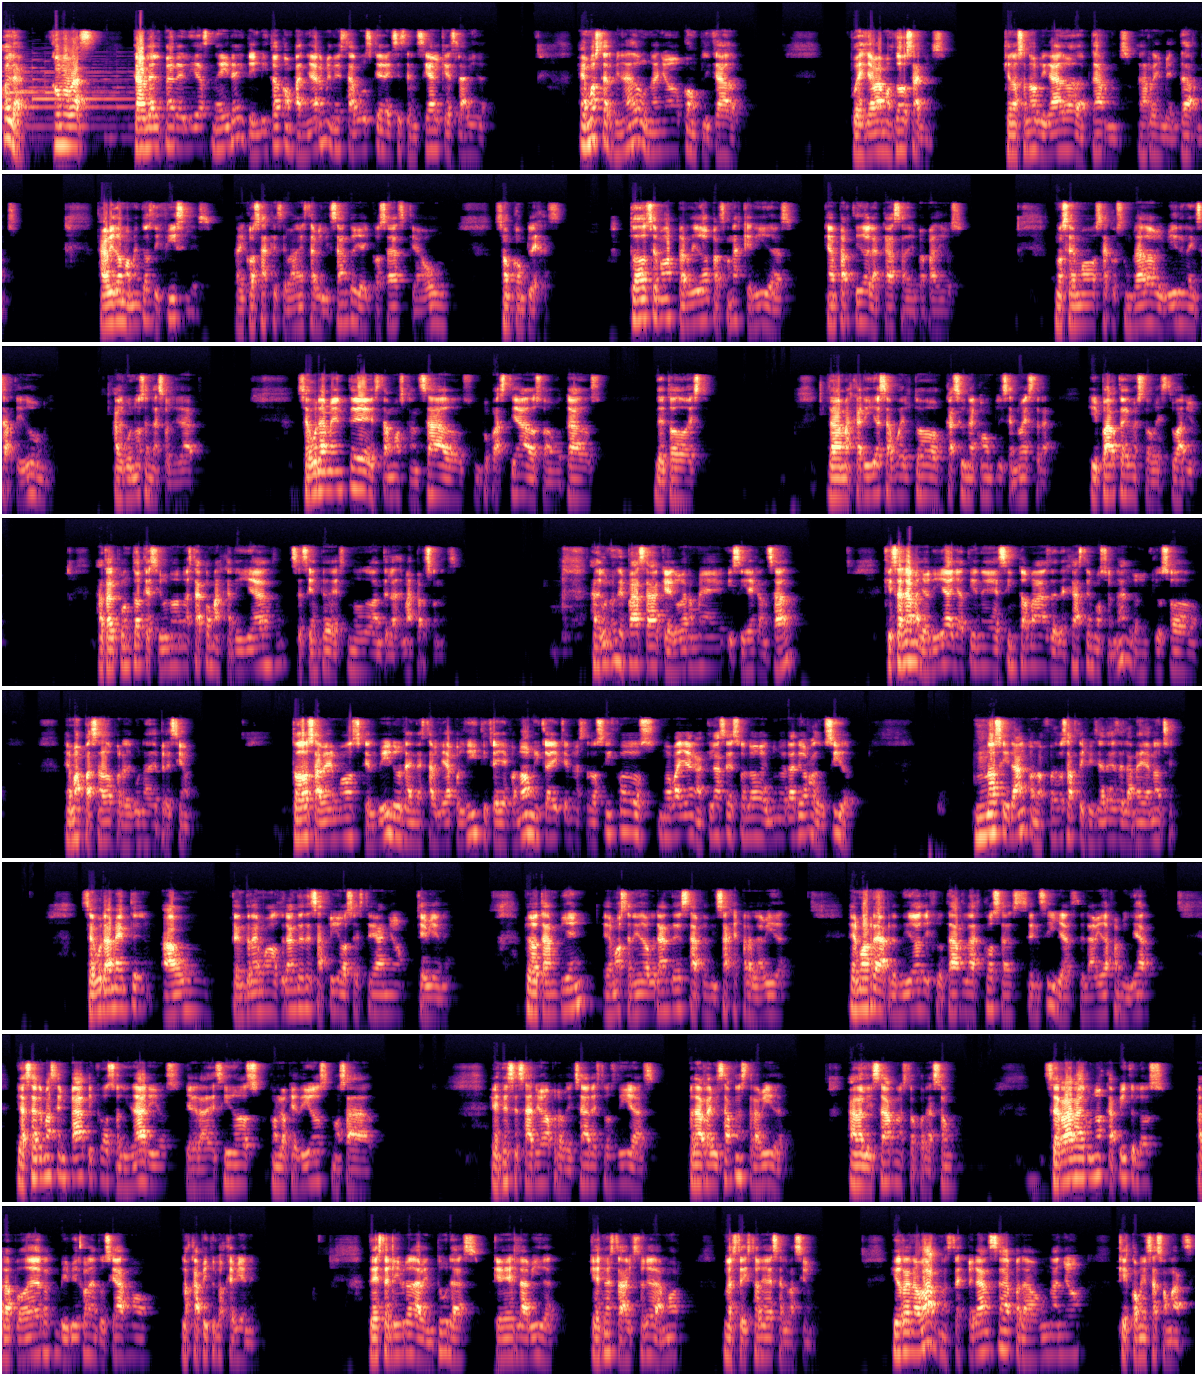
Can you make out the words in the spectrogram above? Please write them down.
Hola, ¿cómo vas? Te habla el padre Elías Neira y te invito a acompañarme en esta búsqueda existencial que es la vida. Hemos terminado un año complicado, pues llevamos dos años, que nos han obligado a adaptarnos, a reinventarnos. Ha habido momentos difíciles, hay cosas que se van estabilizando y hay cosas que aún son complejas. Todos hemos perdido a personas queridas que han partido de la casa de Papá Dios. Nos hemos acostumbrado a vivir en la incertidumbre, algunos en la soledad. Seguramente estamos cansados, un poco hastiados o agotados de todo esto. La mascarilla se ha vuelto casi una cómplice nuestra y parte de nuestro vestuario. A tal punto que si uno no está con mascarilla, se siente desnudo ante las demás personas. ¿A alguno le pasa que duerme y sigue cansado? Quizás la mayoría ya tiene síntomas de desgaste emocional o incluso hemos pasado por alguna depresión. Todos sabemos que el virus, la inestabilidad política y económica y que nuestros hijos no vayan a clase solo en un horario reducido. No se irán con los fuegos artificiales de la medianoche. Seguramente aún tendremos grandes desafíos este año que viene, pero también hemos tenido grandes aprendizajes para la vida Hemos reaprendido a disfrutar las cosas sencillas de la vida familiar y a ser más empáticos, solidarios y agradecidos con lo que Dios nos ha dado. Es necesario aprovechar estos días para revisar nuestra vida, analizar nuestro corazón, cerrar algunos capítulos para poder vivir con entusiasmo los capítulos que vienen. De este libro de aventuras, que es la vida, que es nuestra historia de amor, nuestra historia de salvación y renovar nuestra esperanza para un año que comienza a asomarse.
